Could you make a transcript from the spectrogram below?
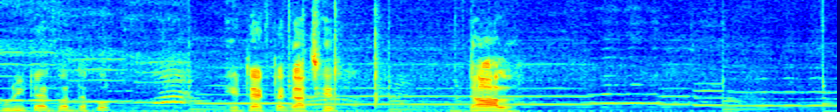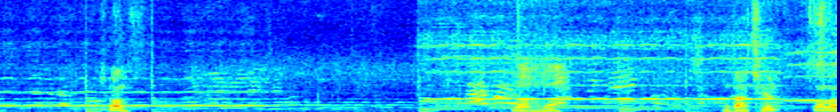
গুড়িটা একবার দেখো, এটা একটা গাছের ডাল। চল। বাহ বাহ গাছের তলার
